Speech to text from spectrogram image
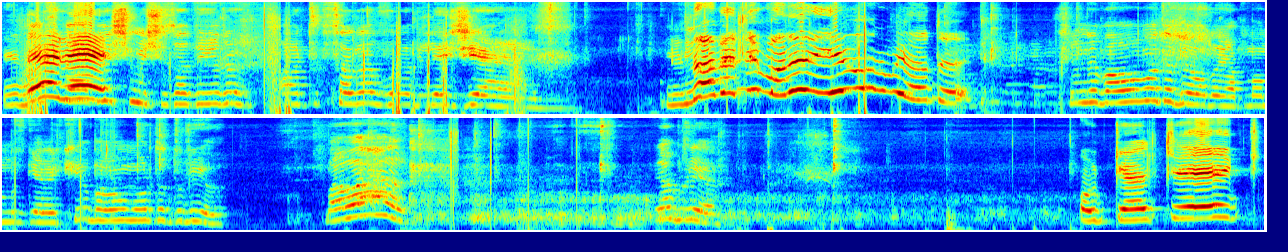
Kardeşmişiz hadi yürü. Artık sana vurabileceğim. Nabeti bana niye vurmuyordu? Şimdi babama da bir oda yapmamız gerekiyor. Babam orada duruyor. Baba! Gel buraya. O gerçek.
